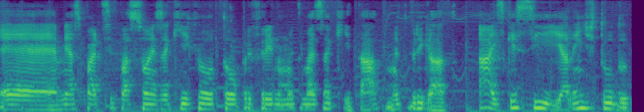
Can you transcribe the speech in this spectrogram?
é, minhas participações aqui, que eu tô preferindo muito mais aqui, tá? Muito obrigado. Ah, esqueci, e além de tudo,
